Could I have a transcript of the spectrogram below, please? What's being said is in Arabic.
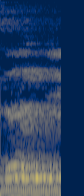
the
